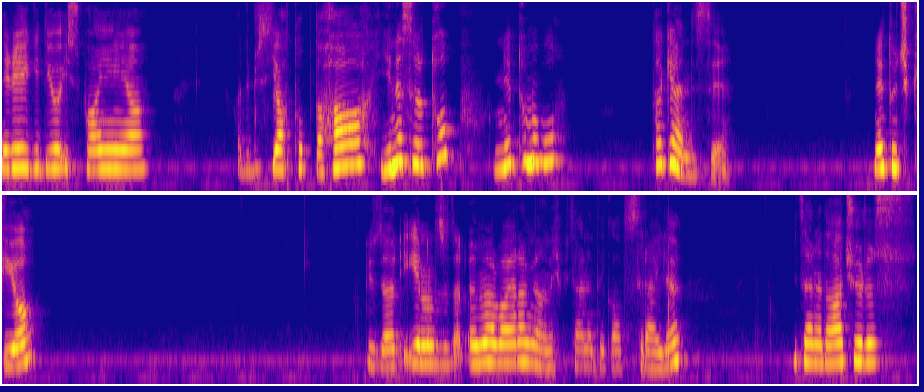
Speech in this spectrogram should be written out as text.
Nereye gidiyor? İspanya'ya. Hadi bir siyah top daha. Yine sarı top. Neto mu bu? Ta kendisi. Neto çıkıyor. Güzel. Yanında zaten Ömer Bayram gelmiş bir tane de Galatasaraylı. Bir tane daha açıyoruz.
